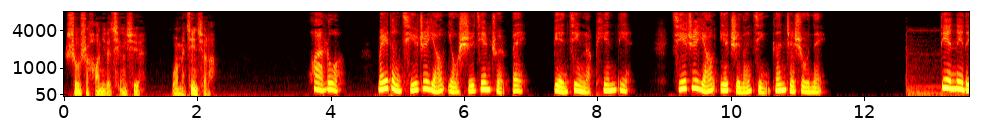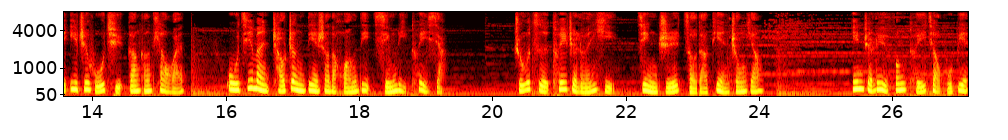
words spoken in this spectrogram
收拾好你的情绪，我们进去了。”话落，没等齐之遥有时间准备，便进了偏殿。齐之遥也只能紧跟着入内。殿内的一支舞曲刚刚跳完，舞姬们朝正殿上的皇帝行礼退下。竹子推着轮椅，径直走到殿中央。因着绿风腿脚不便。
